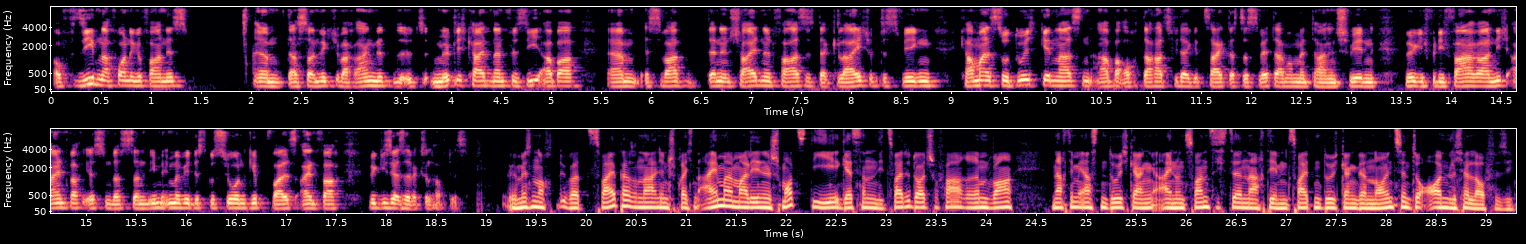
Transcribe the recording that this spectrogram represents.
auf 7 nach vorne gefahren ist. Ähm, das waren wirklich überragende äh, Möglichkeiten dann für sie, aber ähm, es war der entscheidenden Phase der gleich und deswegen kann man es so durchgehen lassen, aber auch da hat es wieder gezeigt, dass das Wetter momentan in Schweden wirklich für die Fahrer nicht einfach ist und dass es dann immer wieder Diskussionen gibt, weil es einfach wirklich sehr, sehr wechselhaft ist. Wir müssen noch über zwei Personalien sprechen. Einmal Marlene Schmotz, die gestern die zweite deutsche Fahrerin war, nach dem ersten Durchgang 21., nach dem zweiten Durchgang der 19. ordentlicher Lauf für sie.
